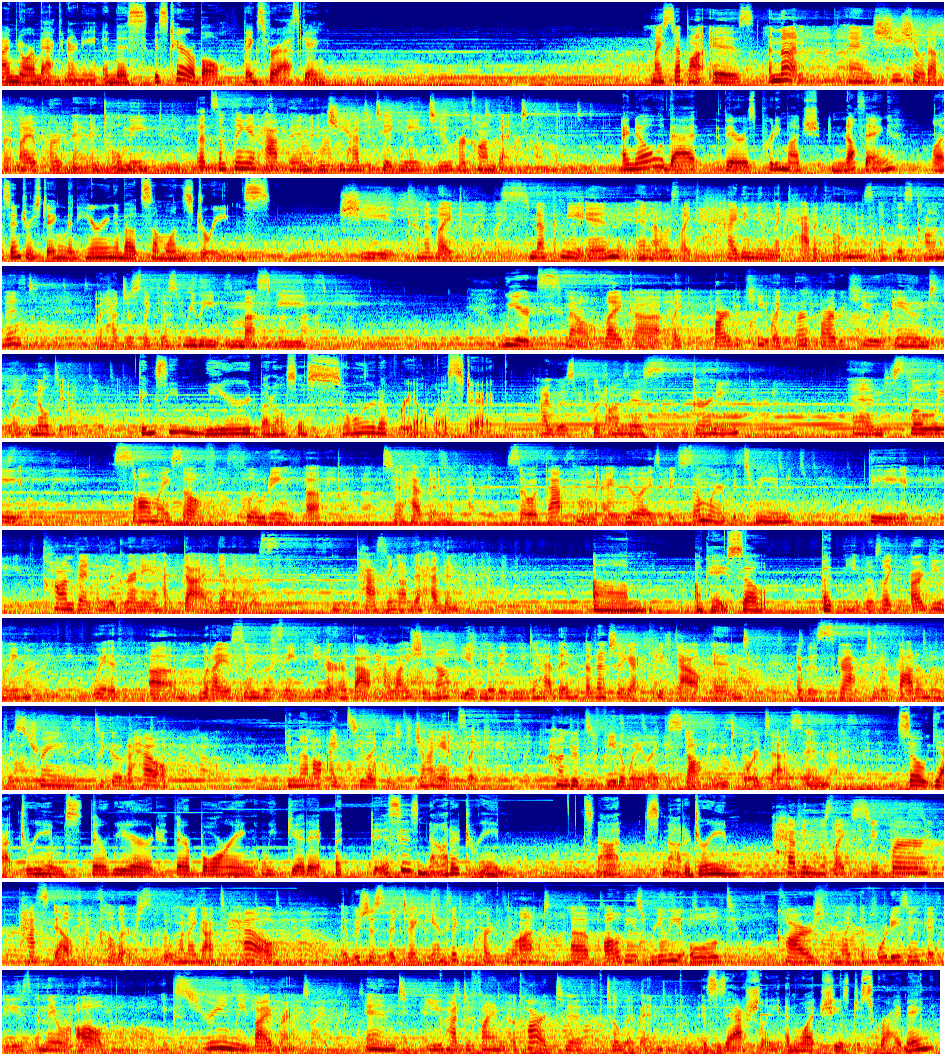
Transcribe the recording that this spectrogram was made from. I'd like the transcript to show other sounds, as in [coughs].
I'm Nora McInerny, and this is Terrible. Thanks for asking. My step-aunt is a nun, and she showed up at my apartment and told me that something had happened and she had to take me to her convent. I know that there is pretty much nothing less interesting than hearing about someone's dreams. She kind of like snuck me in, and I was like hiding in the catacombs of this convent. Had just like this really musty, weird smell, like uh, like barbecue, like burnt barbecue and like mildew. Things seem weird, but also sort of realistic. I was put on this gurney and slowly saw myself floating up to heaven so at that point, I realized it's somewhere between the convent and the gurney, had died and I was passing on to heaven. Um, okay, so, but. He was like arguing with um, what I assumed was St. Peter about how I should not be admitted into heaven. Eventually, I got kicked out and I was strapped to the bottom of this train to go to hell. And then I'd see like these giants, like hundreds of feet away, like stalking towards us. And so, yeah, dreams, they're weird, they're boring, we get it, but this is not a dream. It's not, it's not a dream. Heaven was like super pastel colors, but when I got to hell, it was just a gigantic parking lot of all these really old cars from like the 40s and 50s, and they were all extremely vibrant. And you had to find a car to, to live in. This is Ashley, and what she is describing,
